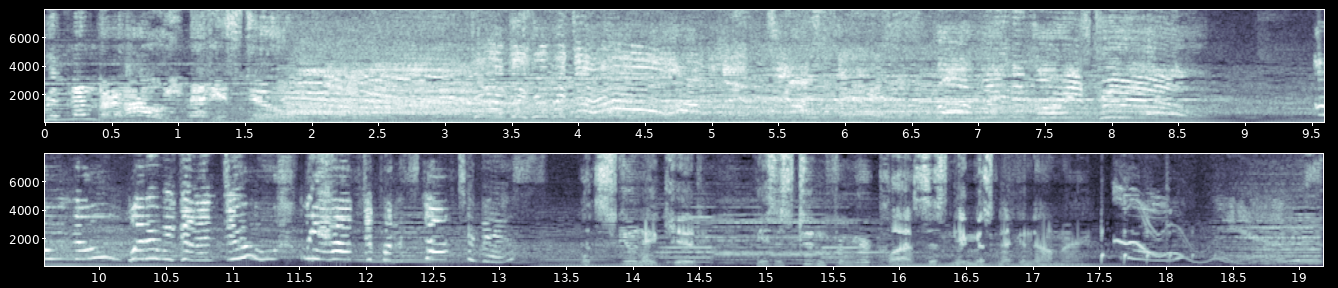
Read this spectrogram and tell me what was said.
Remember how he met his doom. Damn the human to hell! That kid, he's a student from your class, isn't he, Miss Nekonome? Yes.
